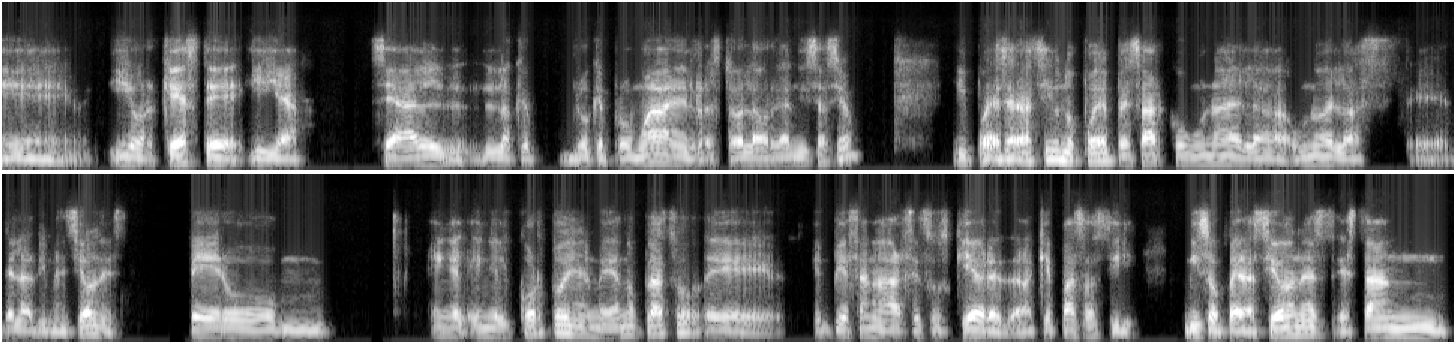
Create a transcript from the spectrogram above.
eh, y orqueste y ya sea lo, que, lo que promueva en el resto de la organización. Y puede ser así, uno puede empezar con una de, la, uno de, las, eh, de las dimensiones, pero mm, en el, en el corto y en el mediano plazo eh, empiezan a darse esos quiebres, ¿verdad? ¿Qué pasa si mis operaciones están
